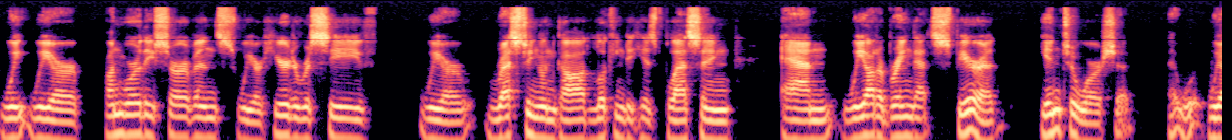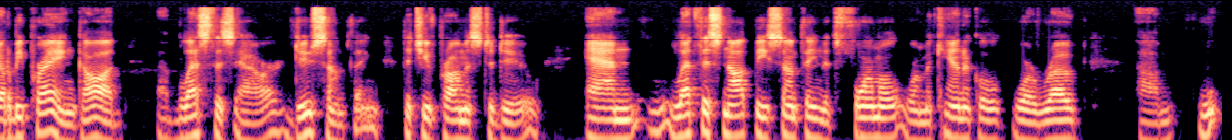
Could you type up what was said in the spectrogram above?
we, we are unworthy servants. We are here to receive. We are resting on God, looking to his blessing. And we ought to bring that spirit into worship. We ought to be praying, God, uh, bless this hour, do something that you've promised to do and let this not be something that's formal or mechanical or rote. Um, w-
